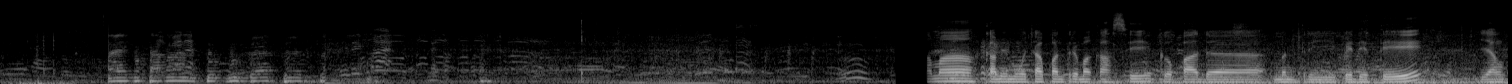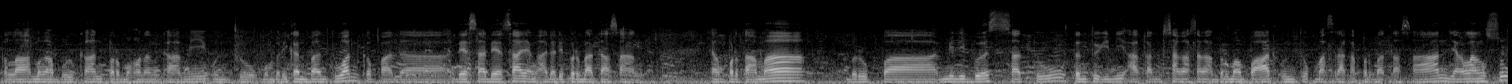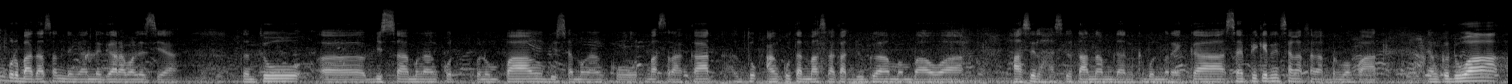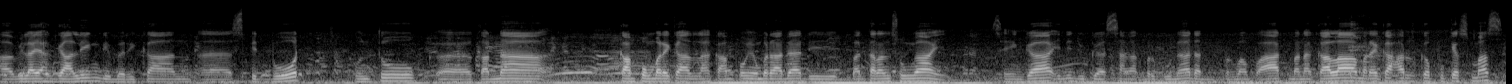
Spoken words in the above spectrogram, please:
Pertama, kami mengucapkan terima kasih kepada Menteri PDT yang telah mengabulkan permohonan kami untuk memberikan bantuan kepada desa-desa yang ada di perbatasan. Yang pertama berupa minibus satu, tentu ini akan sangat-sangat bermanfaat untuk masyarakat perbatasan yang langsung berbatasan dengan negara Malaysia. Tentu uh, bisa mengangkut penumpang, bisa mengangkut masyarakat, untuk angkutan masyarakat juga membawa hasil-hasil tanam dan kebun mereka. Saya pikir ini sangat-sangat bermanfaat. Yang kedua, uh, wilayah Galing diberikan uh, speedboat untuk uh, karena kampung mereka adalah kampung yang berada di bantaran sungai sehingga ini juga sangat berguna dan bermanfaat manakala mereka harus ke puskesmas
